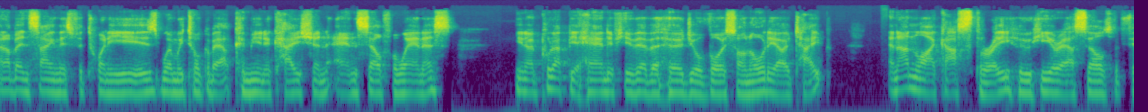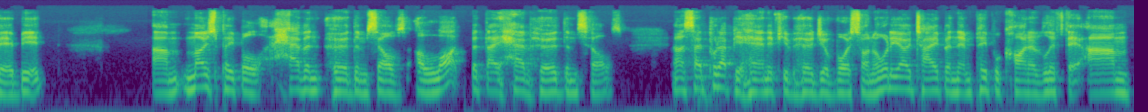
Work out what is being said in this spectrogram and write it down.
and I've been saying this for 20 years when we talk about communication and self awareness. You know, put up your hand if you've ever heard your voice on audio tape. And unlike us three who hear ourselves a fair bit, um, most people haven't heard themselves a lot, but they have heard themselves. And I say, put up your hand if you've heard your voice on audio tape, and then people kind of lift their arm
